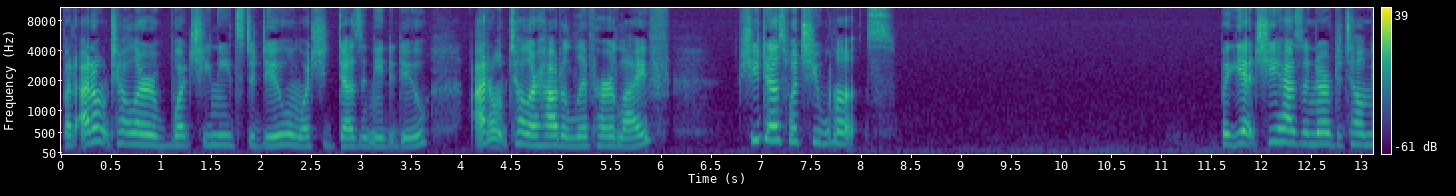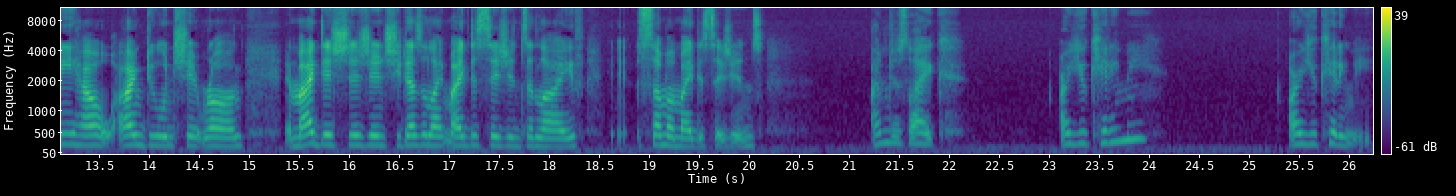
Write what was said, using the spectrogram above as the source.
But I don't tell her what she needs to do and what she doesn't need to do. I don't tell her how to live her life. She does what she wants. But yet, she has the nerve to tell me how I'm doing shit wrong and my decisions. She doesn't like my decisions in life, some of my decisions. I'm just like, are you kidding me? Are you kidding me?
